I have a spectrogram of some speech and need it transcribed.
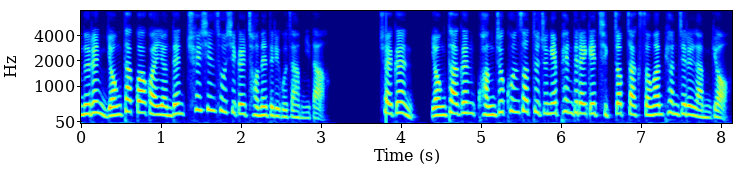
오늘은 영탁과 관련된 최신 소식을 전해드리고자 합니다. 최근 영탁은 광주 콘서트 중에 팬들에게 직접 작성한 편지를 남겨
